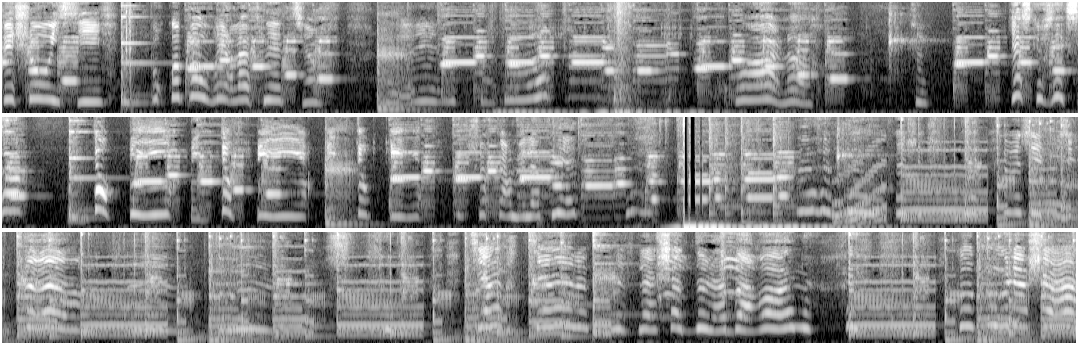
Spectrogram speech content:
Fait chaud ici. Pourquoi pas ouvrir la fenêtre, tiens. Voilà. Qu'est-ce que c'est que ça? Pire, pire, pire. Je vais fermer la fenêtre. J'ai- peur. Tiens, tiens, le- le- la chatte de la baronne. Coucou le chat.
